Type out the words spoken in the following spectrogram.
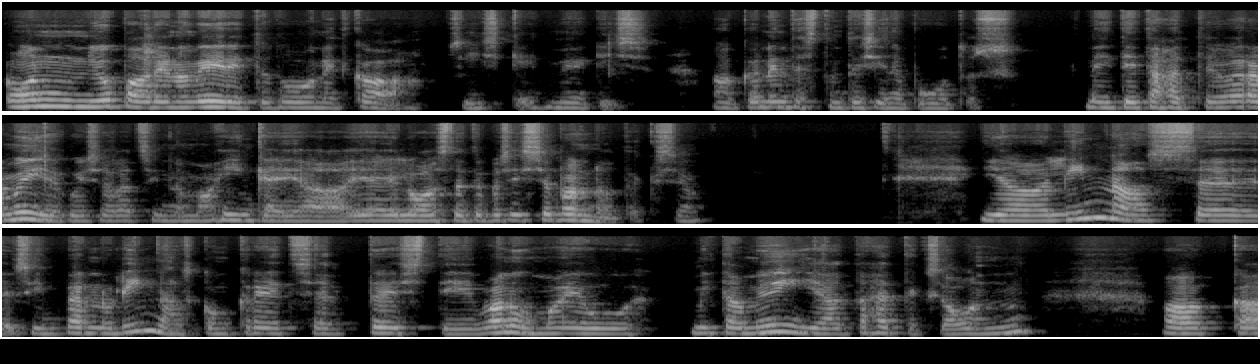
on juba renoveeritud hooneid ka siiski müügis, aga nendest on tõsine puudus. Neid ei taheta ju ära müüa, kui sa oled sinna oma hinge ja, ja eluaastad juba sisse pannud, eks ju. ja linnas, siin Pärnu linnas konkreetselt tõesti vanu maju, mida müüa tahetakse, on aga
